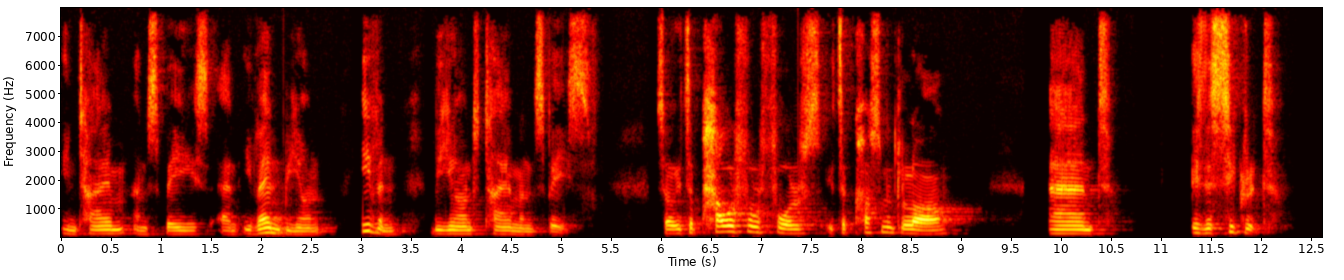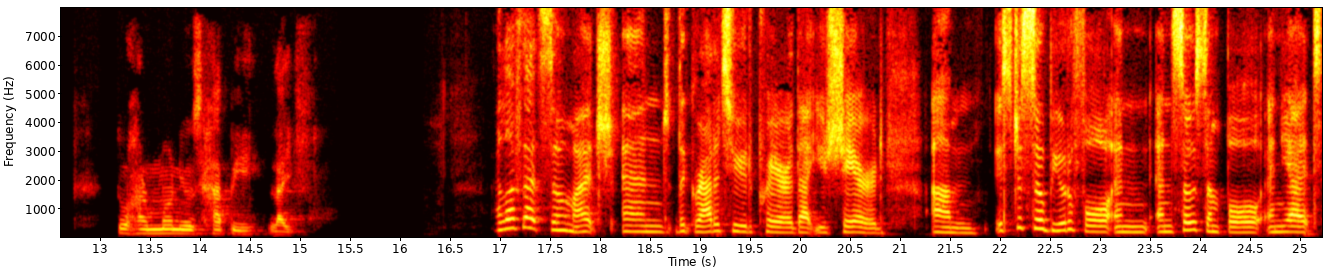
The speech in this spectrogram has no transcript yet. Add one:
in time and space and even beyond even beyond time and space. So it's a powerful force it's a cosmic law and is the secret to harmonious happy life I love that so much. And the gratitude prayer that you shared um, is just so beautiful and, and so simple. And yet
